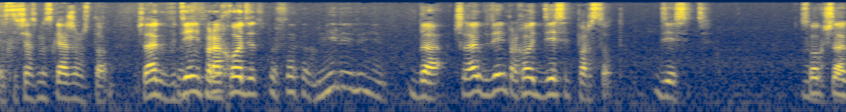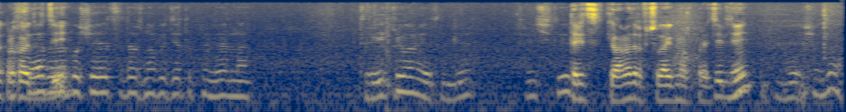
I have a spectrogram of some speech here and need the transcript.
Если сейчас мы скажем, что человек в день Парса- проходит... Парса как в или нет? Да, человек в день проходит 10 парсот. 10. Сколько Ну, человек проходит парса, в день? Получается, должно быть где-то примерно 3 километра, нет? 30 километров человек может пройти в день? В общем, да.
